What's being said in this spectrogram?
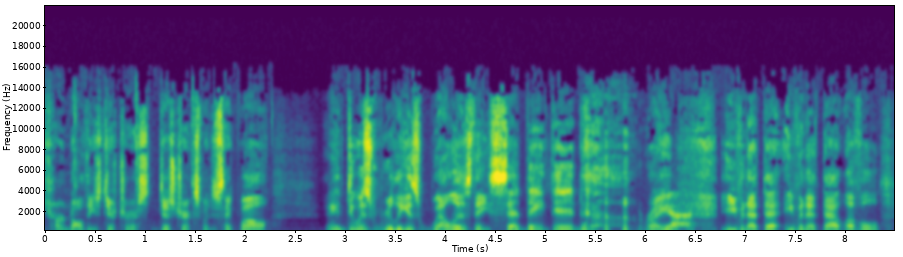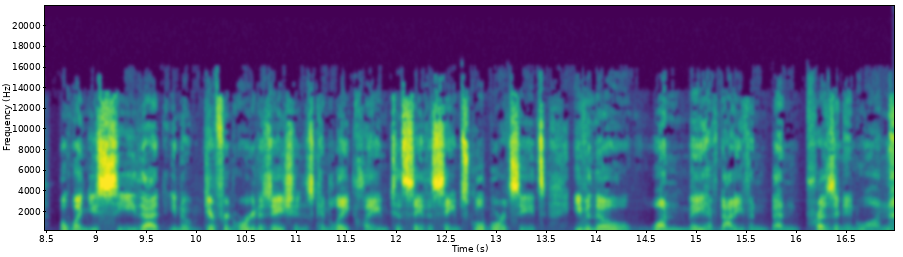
turned all these districts, districts, but just like, well, they didn't do as really as well as they said they did, right? Yeah. Even at that, even at that level. But when you see that, you know, different organizations can lay claim to say the same school board seats, even though one may have not even been present in one,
